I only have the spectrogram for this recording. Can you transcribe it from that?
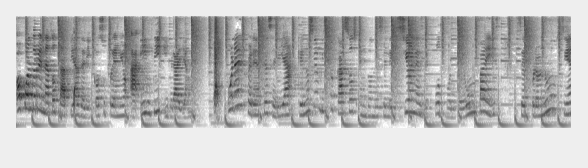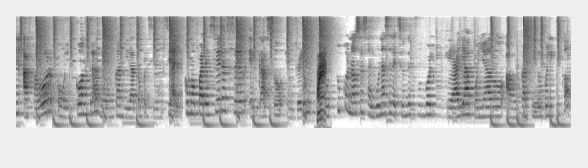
o cuando Renato Tapia dedicó su premio a Inti y Brian. Una diferencia sería que no se han visto casos en donde selecciones de fútbol de un país se pronuncien a favor o en contra de un candidato presidencial, como pareciera ser el caso en Perú. ¿O tú conoces alguna selección de fútbol que haya apoyado a un partido político?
